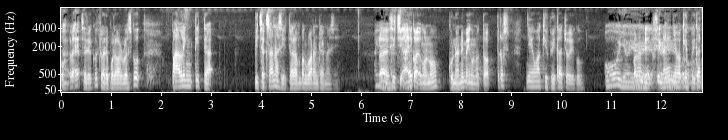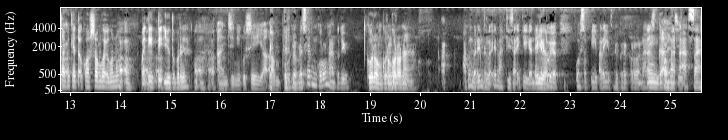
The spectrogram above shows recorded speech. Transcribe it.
Oh, Nah, lek jariku 2018 ku paling tidak bijaksana sih dalam pengeluaran dana sih. Lah CGI kok ngono, gunane mek ngono tok. Terus nyewa GBK cok iku. oh iya iya Kono iya, ndek iya, sini iya, nyewa iya, GBK iya. tapi ketok kosong kok ngono. Mek titik youtubernya. Heeh, heeh. Anjing iku sih ya ampun. 2012 kan corona berarti yo. Kurung, kurung corona. Aku kemarin delokin lagi saiki kan Iya. pikirku ya oh sepi paling gara-gara corona Enggak, pembatasan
